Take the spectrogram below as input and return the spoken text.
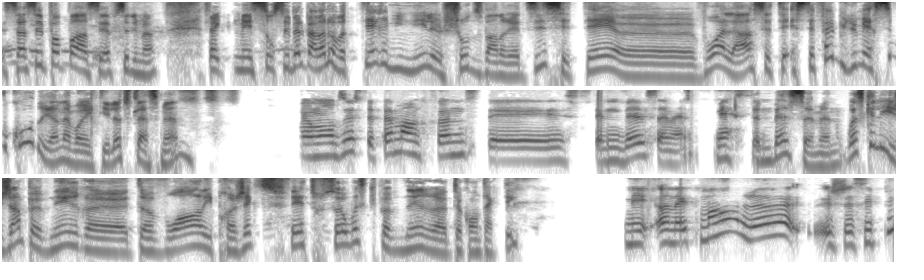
Ça s'est pas passé, absolument. Fait que- mais sur ces belles paroles, on va terminer le show du vendredi. C'était, euh, voilà, c'était c'était fabuleux. Merci beaucoup, Adrienne, d'avoir été là toute la semaine. Mais mon Dieu, c'était tellement le fun. C'était une belle semaine. Merci. C'était une belle semaine. Où est-ce que les gens peuvent venir euh, te voir, les projets que tu fais, tout ça? Où est-ce qu'ils peuvent venir euh, te contacter? Mais honnêtement, là, je sais plus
